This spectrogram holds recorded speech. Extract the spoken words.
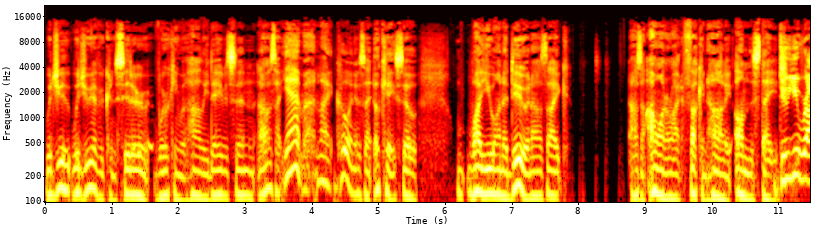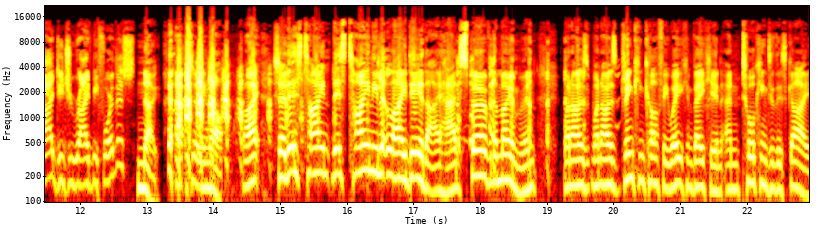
would you would you ever consider working with Harley Davidson? And I was like, yeah, man, like cool. And it was like, okay, so what do you want to do? And I was like, I was like, I want to ride a fucking Harley on the stage. Do you ride? Did you ride before this? No, absolutely not. Right. So this tiny, this tiny little idea that I had, spur of the moment, when I was when I was drinking coffee, waking bacon, and talking to this guy,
